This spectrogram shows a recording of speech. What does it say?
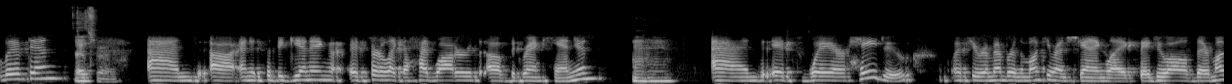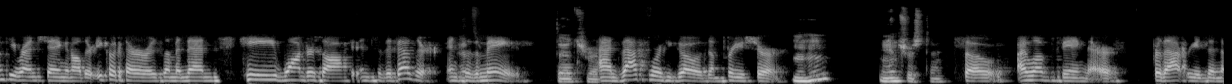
lived in that's right. and uh, and it's the beginning. It's sort of like the headwaters of the Grand Canyon, Mm-hmm. and it's where Hayduke, if you remember in the Monkey Wrench Gang, like they do all of their monkey wrenching and all their eco-terrorism, and then he wanders off into the desert, into That's- the maze, That's right. and that's where he goes. I'm pretty sure. Mm-hmm. Interesting. So I loved being there for that reason,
